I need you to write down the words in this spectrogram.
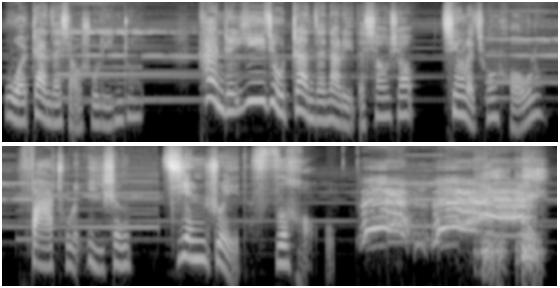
我站在小树林中，看着依旧站在那里的潇潇，清了清喉咙，发出了一声尖锐的嘶吼。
